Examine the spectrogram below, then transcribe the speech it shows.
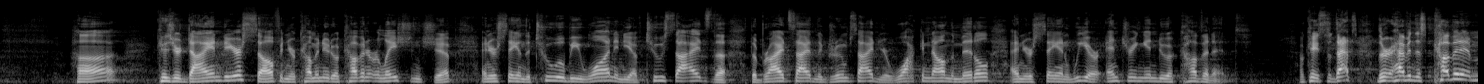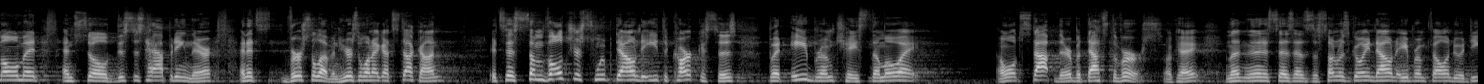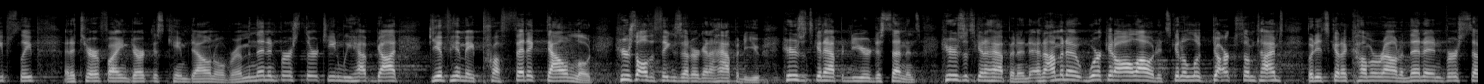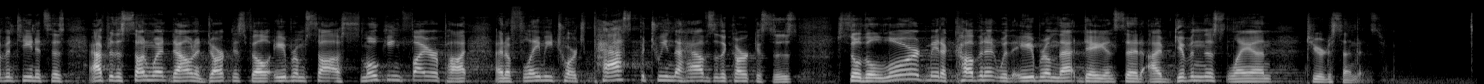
Huh? Because you're dying to yourself and you're coming into a covenant relationship and you're saying the two will be one and you have two sides, the, the bride side and the groom side, and you're walking down the middle and you're saying, We are entering into a covenant. Okay, so that's, they're having this covenant moment, and so this is happening there. And it's verse 11. Here's the one I got stuck on. It says, Some vultures swooped down to eat the carcasses, but Abram chased them away. I won't stop there, but that's the verse, okay? And then, and then, it says, As the sun was going down, Abram fell into a deep sleep, and a terrifying darkness came down over him. And then in verse 13, we have God give him a prophetic download. Here's all the things that are going to happen to you. Here's what's going to happen to your descendants. Here's what's going to happen. And, and I'm going to work it all out. It's going to look dark sometimes, but it's going to come around. And then in verse 17, it says, After the sun went down and darkness fell, Abram saw a smoking fire pot and a flaming torch passed between the halves of the carcasses. So the Lord made a covenant with Abram that day and said, I've given this land to your descendants.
